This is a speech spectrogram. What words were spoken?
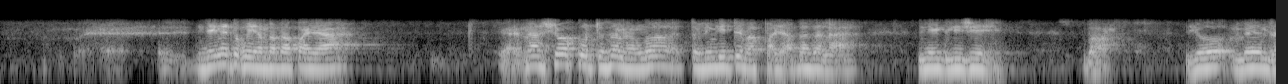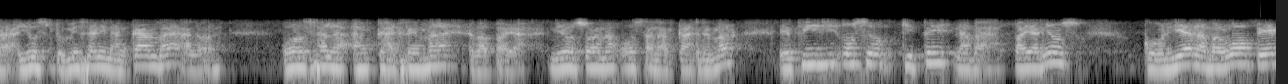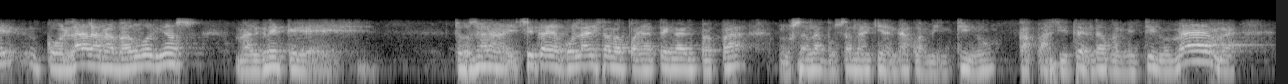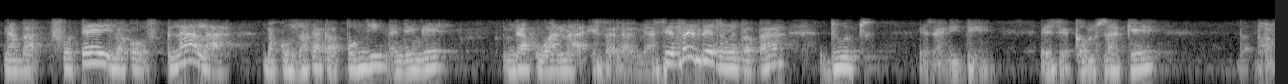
ndenge tokoyamba bapaya na choc oyo toza na yango tolingi te bapaya bazala néglige bon yo mbenza yo tomesani na nkamba alors osala encadrement ya bapaya nyonso wana osala encadrement epuis osokipe na bapaya nyonso Kolia na bango mpe kolala na bango nyonso malgre que toza na esika ya kolalisa bapaya te ngai papa mosala bosalaki ya ndako ya mintino kapasite ya ndako ya mintino meme na bafotei bakolala bakozwa kaka pongi na ndenge ndako wana esalami c'est vrai nde ezonge papa doute ezali te et c'est comme ça que bon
